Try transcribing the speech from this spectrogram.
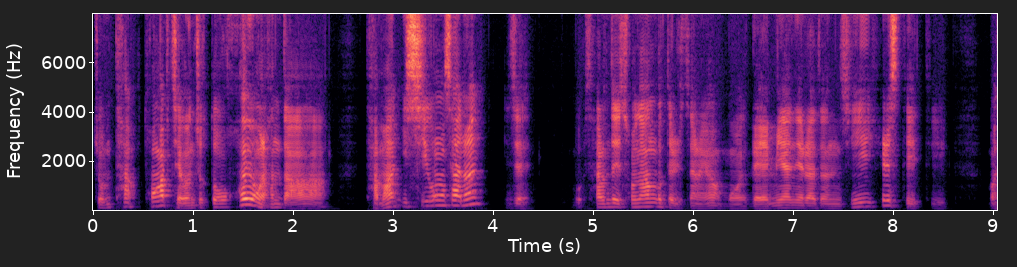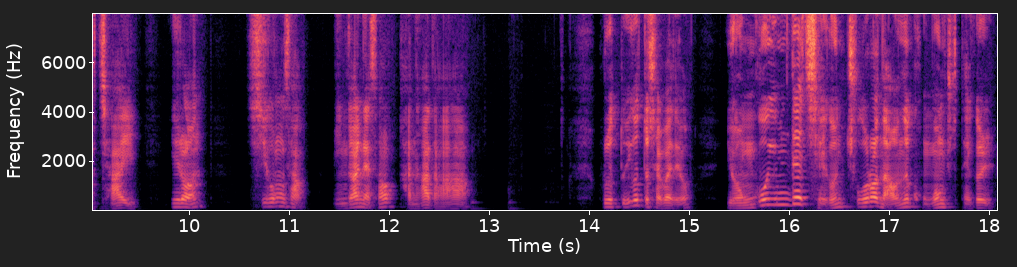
좀 타- 통합 재건축도 허용을 한다. 다만 이 시공사는 이제 뭐 사람들이 선호하는 것들 있잖아요. 뭐 레미안이라든지 힐스테이트, 뭐 자이 이런 시공사 민간에서 가능하다. 그리고 또 이것도 잘 봐야 돼요. 영구 임대 재건축으로 나오는 공공주택을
